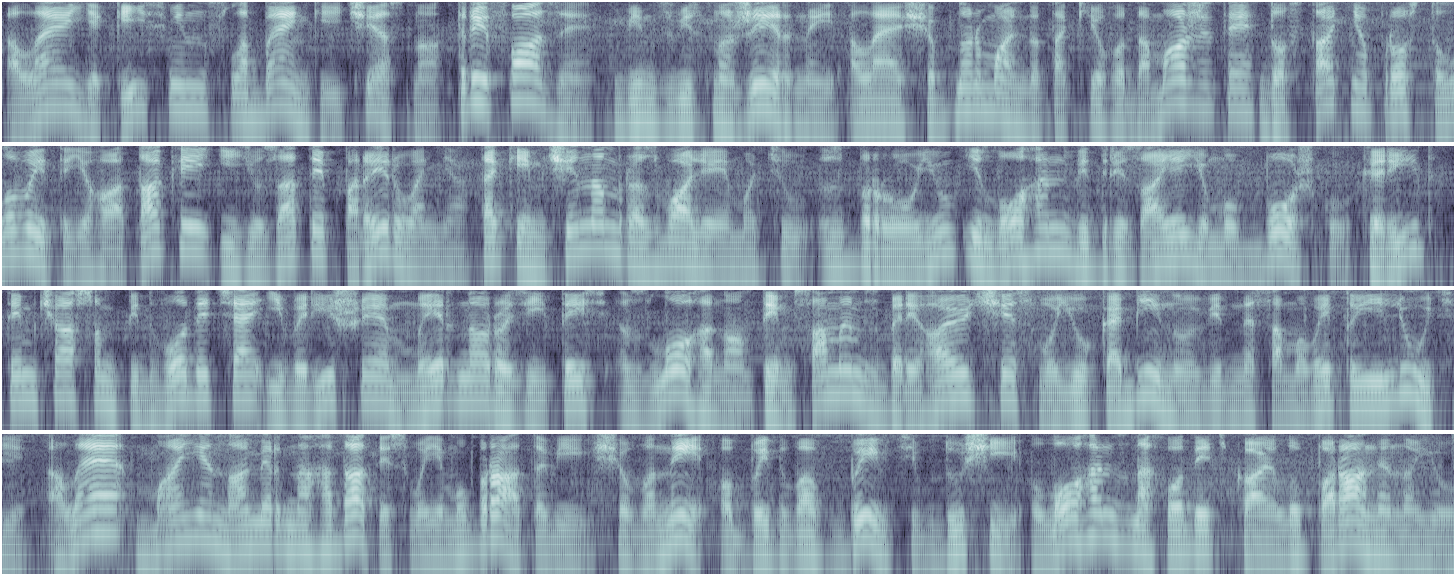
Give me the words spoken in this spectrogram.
але якийсь він слабенький, чесно. Три фази. Він, звісно, жирний, але щоб нормально так його дамажити, достатньо просто ловити його атаки і юзати парирування. Таким чином розвалюємо цю зброю, і Логан відрізає йому бошку. Крід тим часом підводиться і вирішує мирно розійтись з Логаном, тим самим зберігаючи свою кабіну від несамовитої люті, але має намір нагадати своєму братові, що вони обидва вбивці в душі. Логан знаходить Кайлу пораненою.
